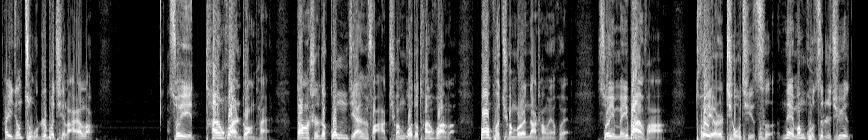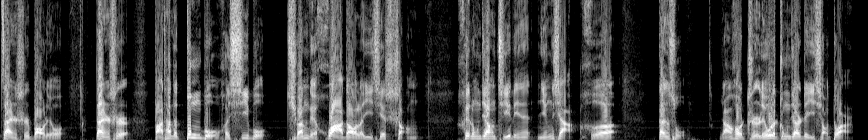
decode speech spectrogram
他已经组织不起来了，所以瘫痪状态。当时的公检法全国都瘫痪了，包括全国人大常委会，所以没办法，退而求其次，内蒙古自治区暂时保留，但是把它的东部和西部全给划到了一些省。黑龙江、吉林、宁夏和甘肃，然后只留了中间这一小段儿。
